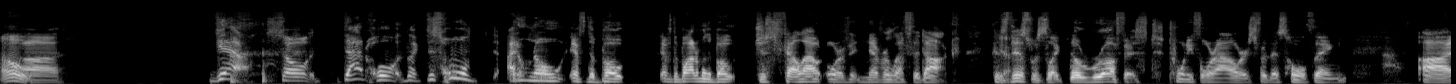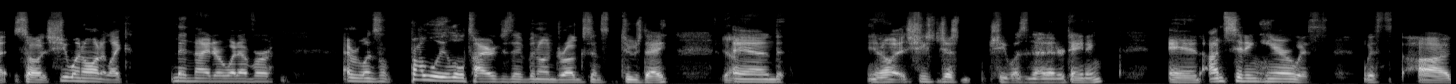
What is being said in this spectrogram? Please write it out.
Oh, Uh yeah. So that whole like this whole I don't know if the boat if the bottom of the boat just fell out or if it never left the dock because Yeah. this was like the roughest 24 hours for this whole thing. Uh so she went on at like midnight or whatever. Everyone's probably a little tired because they've been on drugs since Tuesday. Yeah. And you know, she's just she wasn't that entertaining. And I'm sitting here with with uh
